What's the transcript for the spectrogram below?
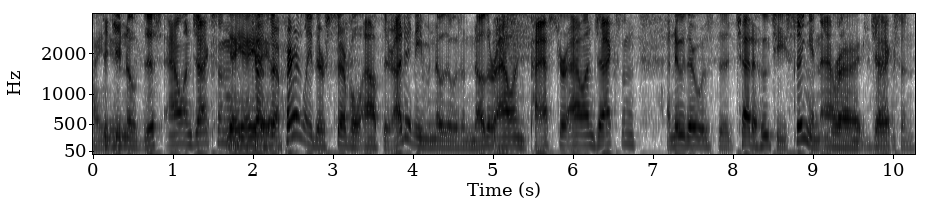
I Did knew, you know this Alan Jackson? Yeah, yeah, yeah. Because yeah. apparently there's several out there. I didn't even know there was another Alan, Pastor Alan Jackson. I knew there was the Chattahoochee singing Alan right, Jackson,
